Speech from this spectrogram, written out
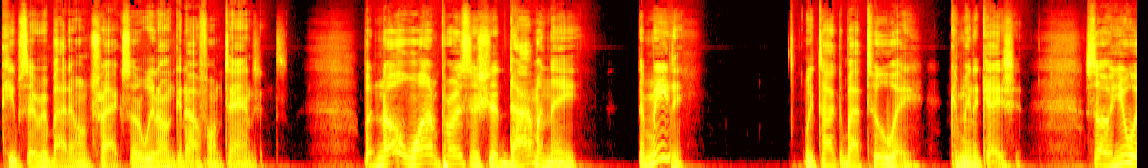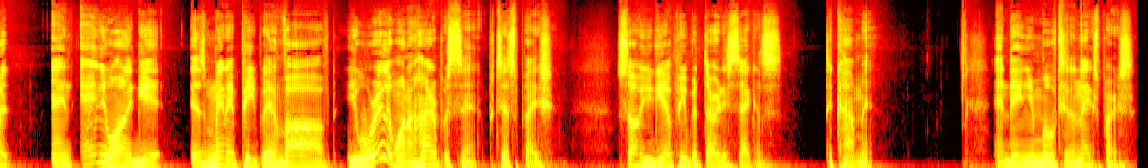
keeps everybody on track so we don't get off on tangents. But no one person should dominate the meeting. We talked about two-way communication. So you would, and, and you want to get as many people involved. You really want 100% participation. So you give people 30 seconds to comment. And then you move to the next person.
